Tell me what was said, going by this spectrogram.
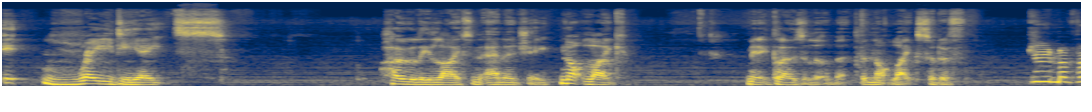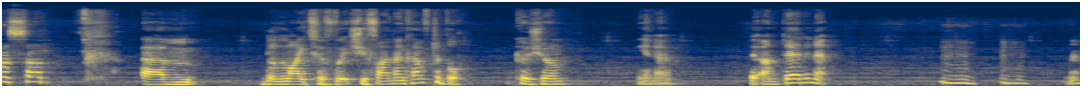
it radiates holy light and energy. Not like I mean it glows a little bit, but not like sort of beam of the sun. Um, the light of which you find uncomfortable because you're, you know, a bit undead in it. Mm-hmm, mm-hmm. Yeah.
